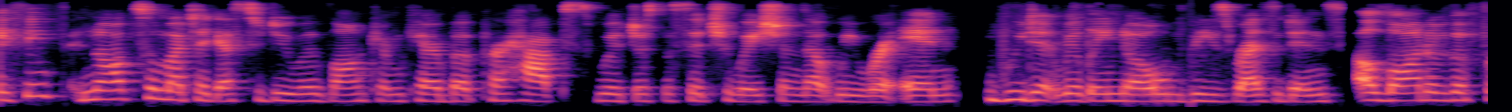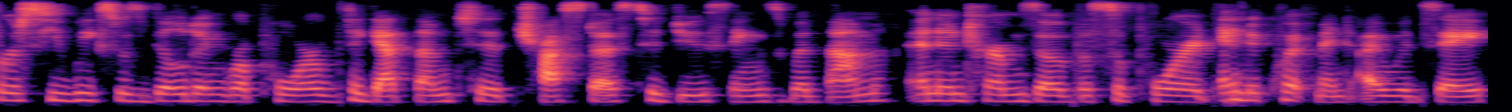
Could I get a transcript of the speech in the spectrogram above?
I think not so much, I guess, to do with long term care, but perhaps with just the situation that we were in. We didn't really know these residents. A lot of the first few weeks was building rapport to get them to trust us to do things with them. And in terms of the support and equipment, I would say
